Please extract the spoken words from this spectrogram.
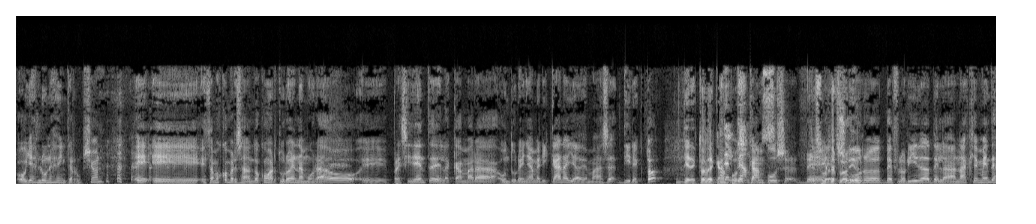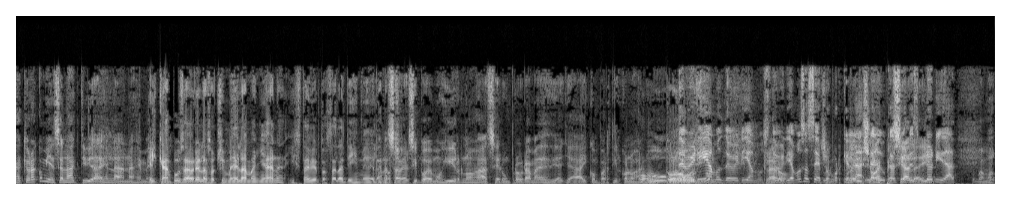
hoy es lunes de interrupción. Eh, eh, estamos conversando con Arturo Enamorado, eh, presidente de la Cámara Hondureña Americana y además director Director del campus. Del del campus de, Del sur de Florida. sur de Florida de la Ana G. Méndez. ¿A qué hora comienzan las actividades en la Ana G. Méndez? El campus abre a las ocho y media de la mañana y está abierto hasta las diez y media de la Para noche. saber si podemos irnos a hacer un programa desde allá y compartir con los Con alumnos. Deberíamos, deberíamos, Claro, deberíamos hacerlo hacer porque la, educación es ahí. prioridad. Vamos a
